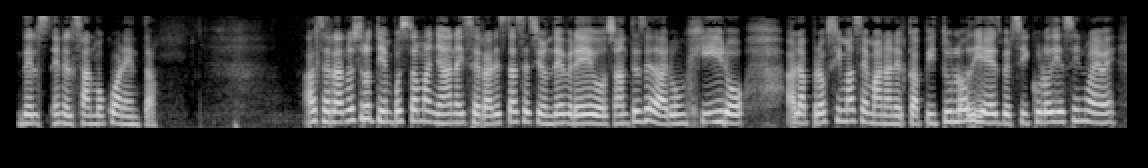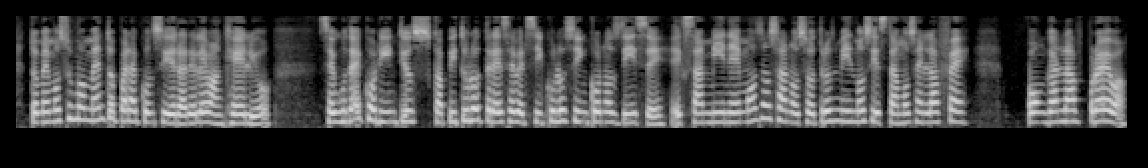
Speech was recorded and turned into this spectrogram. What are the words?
en el Salmo 40. Al cerrar nuestro tiempo esta mañana y cerrar esta sesión de Hebreos, antes de dar un giro a la próxima semana en el capítulo 10, versículo 19, tomemos un momento para considerar el Evangelio Segunda de Corintios capítulo 13 versículo 5 nos dice, examinémonos a nosotros mismos si estamos en la fe, pongan la prueba.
